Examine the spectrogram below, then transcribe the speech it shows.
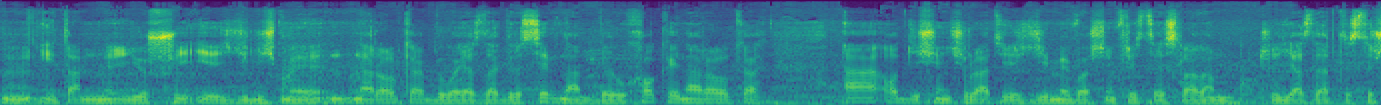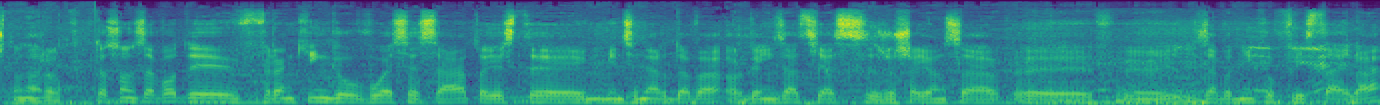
Mm, I tam już jeździliśmy na rolkach, była jazda agresywna, był hokej na rolkach, a od 10 lat jeździmy właśnie freestyle slalom, czyli jazdę artystyczną na rolkach. To są zawody w rankingu WSSA, to jest e, międzynarodowa organizacja zrzeszająca e, e, zawodników freestyla.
